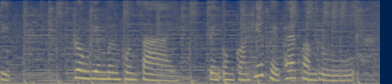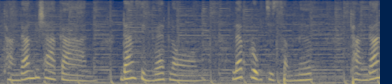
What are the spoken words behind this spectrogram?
กิจ โรงเรียนเมืองโพนทราย เป็นองค์กรที่เผยแพร่ความรู้ ทางด้านวิชาการ ด้านสิ่งแวดล้อม และปลูกจิตสำนึก ทางด้าน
